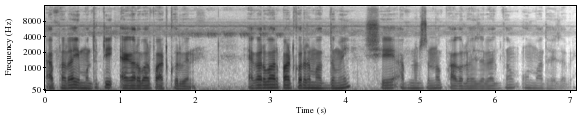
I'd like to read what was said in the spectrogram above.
আপনারা এই মন্ত্রটি এগারো বার পাঠ করবেন। এগারো বার পাঠ করার মাধ্যমেই সে আপনার জন্য পাগল হয়ে যাবে, একদম উন্মাদ হয়ে যাবে।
